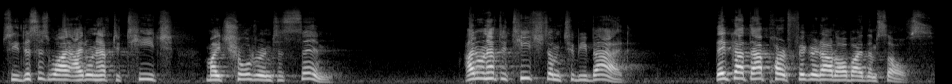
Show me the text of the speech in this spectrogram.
See, this is why I don't have to teach my children to sin. I don't have to teach them to be bad. They've got that part figured out all by themselves.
